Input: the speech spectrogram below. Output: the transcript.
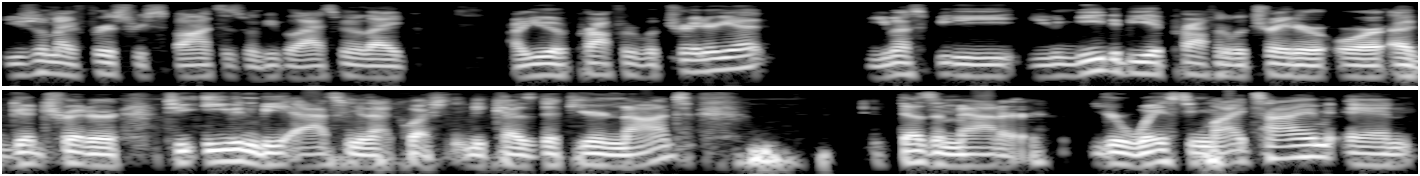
Usually, my first response is when people ask me, like, "Are you a profitable trader yet?" You must be. You need to be a profitable trader or a good trader to even be asking me that question. Because if you're not, it doesn't matter. You're wasting my time and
